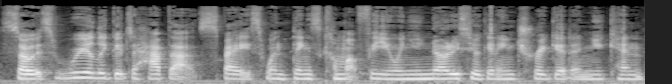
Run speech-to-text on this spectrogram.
so it's really good to have that space when things come up for you and you notice you're getting triggered and you can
